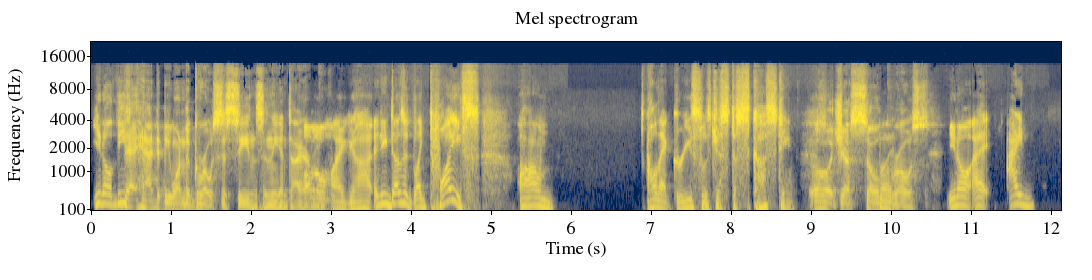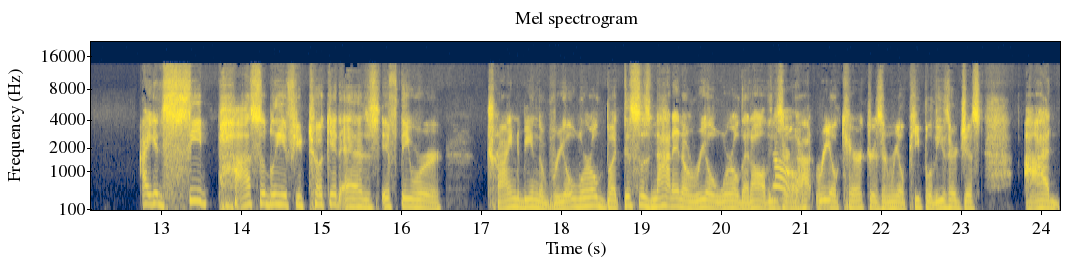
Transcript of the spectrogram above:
you know, these that had to be one of the grossest scenes in the entire. Oh movie. my god! And he does it like twice. Um, oh, that grease was just disgusting. Oh, just so but, gross. You know, I I I can see possibly if you took it as if they were trying to be in the real world, but this is not in a real world at all. These no. are not real characters and real people. These are just odd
